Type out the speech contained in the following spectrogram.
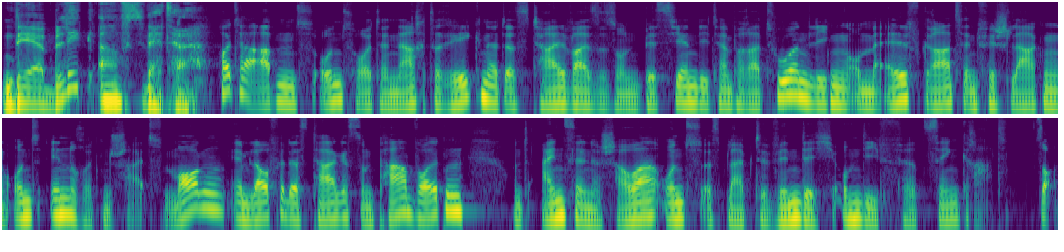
der Blick aufs Wetter. Heute Abend und heute Nacht regnet es teilweise so ein bisschen. Die Temperaturen liegen um 11 Grad in Fischlaken und in Rüttenscheid. Morgen im Laufe des Tages ein paar Wolken und einzelne Schauer und es bleibt windig um die 14 Grad. So,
